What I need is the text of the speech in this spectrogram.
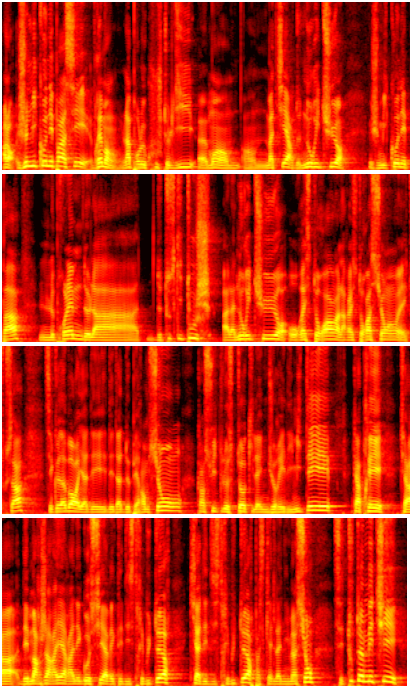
Alors, je ne m'y connais pas assez, vraiment. Là, pour le coup, je te le dis, euh, moi, en, matière de nourriture, je m'y connais pas. Le problème de, la, de tout ce qui touche à la nourriture, au restaurant, à la restauration et tout ça, c'est que d'abord, il y a des, dates de péremption, qu'ensuite, le stock, il a une durée limitée, qu'après, tu as des marges arrière à négocier avec tes distributeurs, qu'il y a des distributeurs parce qu'il y a de l'animation. C'est tout un métier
